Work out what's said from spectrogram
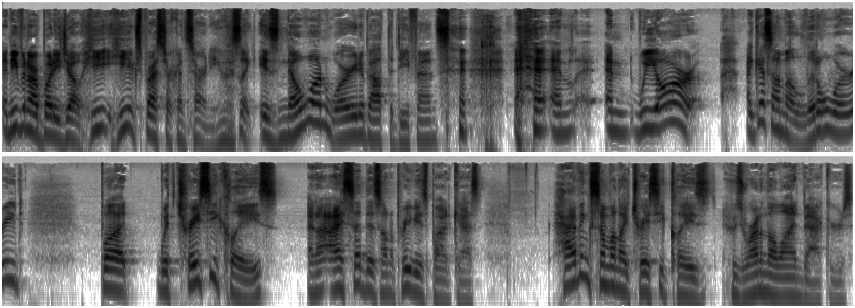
and even our buddy Joe, he he expressed our concern. He was like, "Is no one worried about the defense?" and and we are. I guess I'm a little worried, but with Tracy Claeys, and I, said this on a previous podcast, having someone like Tracy Claeys who's running the linebackers,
